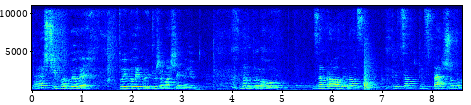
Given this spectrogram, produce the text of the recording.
Нарешті пробили тою великою дуже машиною нам дорогу, забрали нас. 30, 31-го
